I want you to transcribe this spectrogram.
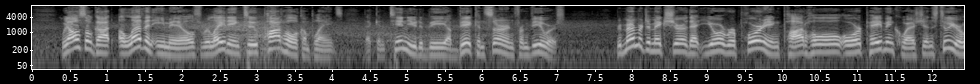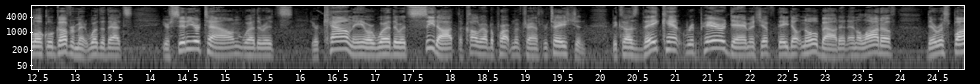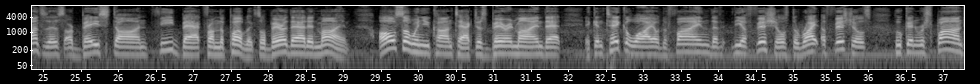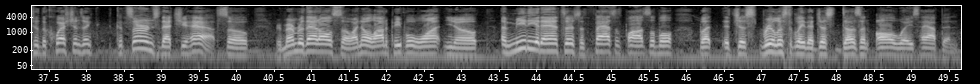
We also got 11 emails relating to pothole complaints that continue to be a big concern from viewers. Remember to make sure that you're reporting pothole or paving questions to your local government, whether that's your city or town, whether it's your county, or whether it's CDOT, the Colorado Department of Transportation, because they can't repair damage if they don't know about it, and a lot of their responses are based on feedback from the public, so bear that in mind. Also, when you contact us, bear in mind that it can take a while to find the, the officials, the right officials, who can respond to the questions and concerns that you have. So remember that also. I know a lot of people want, you know, immediate answers as fast as possible, but it just realistically that just doesn't always happen.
